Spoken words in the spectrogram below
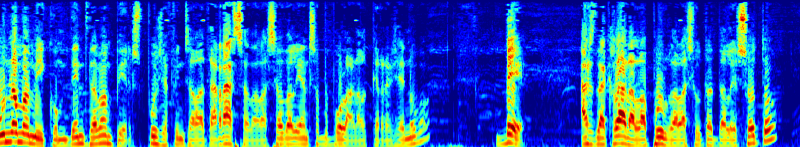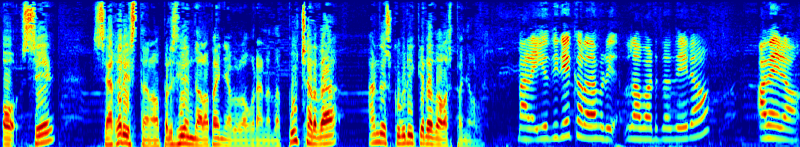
Un home mico amb dents de vampirs puja fins a la terrassa de la seu d'Aliança Popular al carrer Gènova. B. Es declara la purga a la ciutat de Lesotho. O C. Segresten el president de la penya blaugrana de Puigcerdà en descobrir que era de l'Espanyol. Vale, jo diria que la, la verdadera... A veure...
